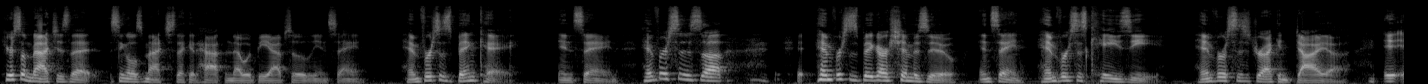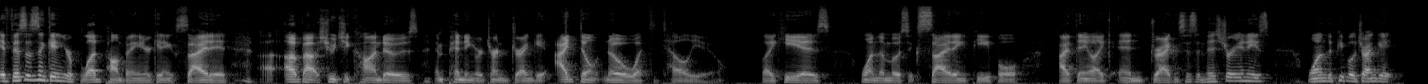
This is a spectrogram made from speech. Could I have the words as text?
Here's some matches that singles matches that could happen that would be absolutely insane. Him versus Benkei, insane. Him versus uh, him versus Big R Shimizu, insane. Him versus KZ, him versus Dragon Dia. If this isn't getting your blood pumping and you're getting excited uh, about Shuji Kondo's impending return to Dragon Gate, I don't know what to tell you. Like he is one of the most exciting people I think like in Dragon System history, and he's one of the people in Dragon Gate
